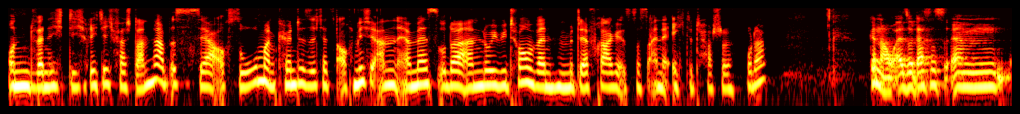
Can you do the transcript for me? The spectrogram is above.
Und wenn ich dich richtig verstanden habe, ist es ja auch so, man könnte sich jetzt auch nicht an Hermes oder an Louis Vuitton wenden mit der Frage, ist das eine echte Tasche, oder? Genau, also das ist, ähm,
